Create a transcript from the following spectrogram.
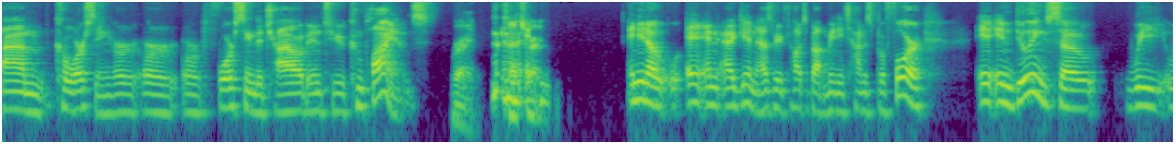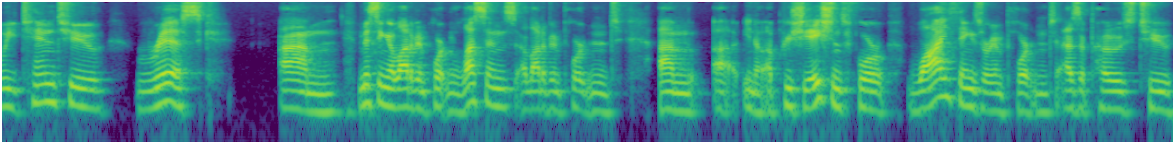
um, coercing or or or forcing the child into compliance right that's right and you know and, and, again as we've talked about many times before in, in doing so we we tend to risk um, missing a lot of important lessons a lot of important um, uh, you know appreciations for why things are important as opposed to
